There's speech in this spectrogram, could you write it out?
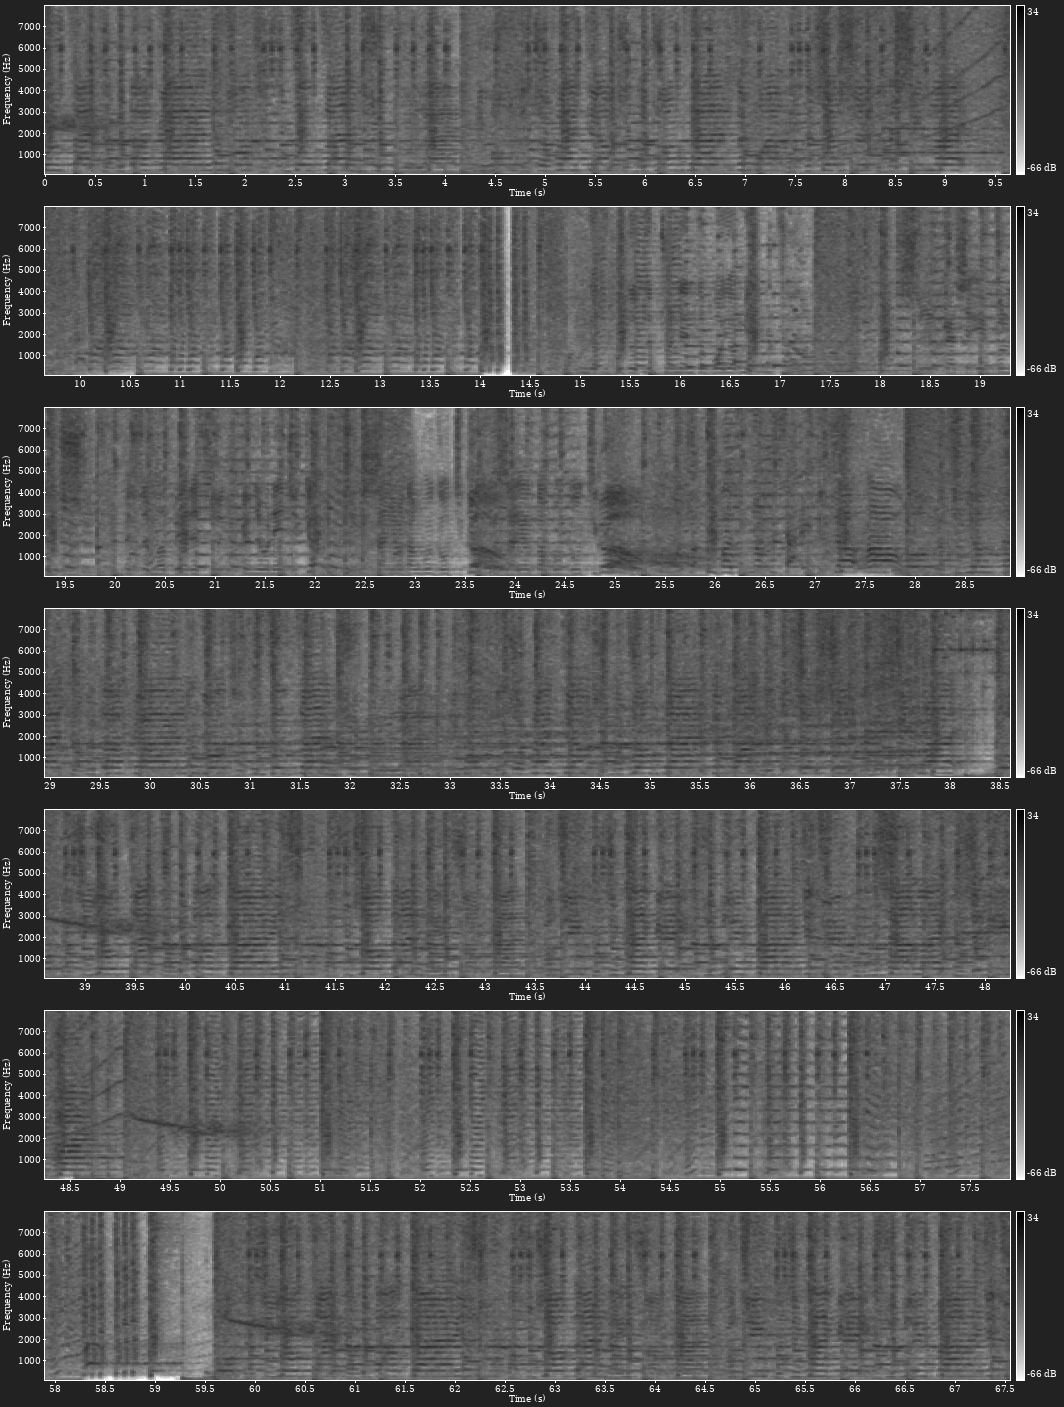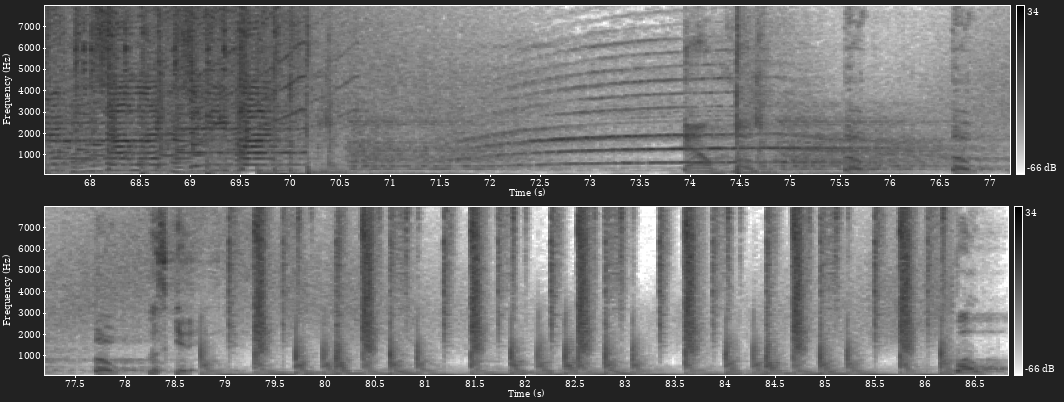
又在，才会打开。动作轻松自在，你学不来。霓虹的招牌跳，整套装载，在华丽的城市等待醒来。忘掉自顾自传，连自我有面子。方式改写一幅历史，没什么别的事，跟着我年纪够。想要当滚狗机构，想要当滚狗机构。我抓一把金牛，放下一点骄傲。Let's get it. Whoa.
